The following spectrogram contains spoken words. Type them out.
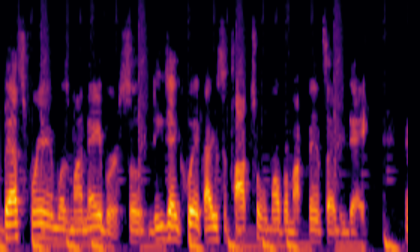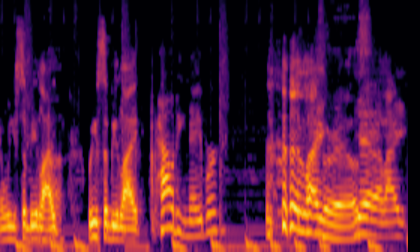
best friend was my neighbor. So DJ Quik, I used to talk to him over my fence every day, and we used to be like, Uh-huh. we used to be like, "Howdy, neighbor," like, yeah, like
